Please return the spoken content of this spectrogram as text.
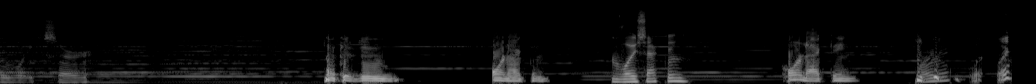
your voice, or I could do porn acting. voice acting. Porn acting. Porn act- what? What?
